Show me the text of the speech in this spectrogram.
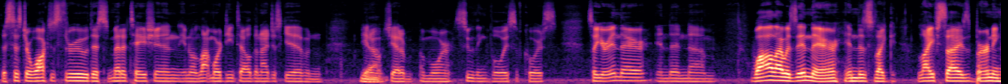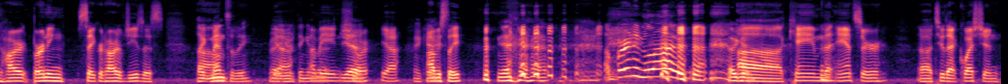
the sister walked us through this meditation, you know, a lot more detail than I just give and you Yeah. know, she had a, a more soothing voice, of course. So you're in there and then um, while I was in there in this like life-size burning heart, burning sacred heart of Jesus, like um, mentally, right? Yeah, You're thinking. I about mean, it. yeah. sure, yeah, Okay. obviously. Yeah. I'm burning alive. Okay. uh, came the answer uh, to that question,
